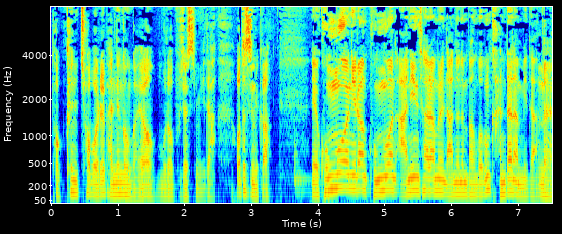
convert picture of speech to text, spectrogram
더 큰 처벌을 받는 건가요? 물어보셨습니다. 어떻습니까? 예, 공무원이랑 공무원 아닌 사람을 나누는 방법은 간단합니다. 네.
